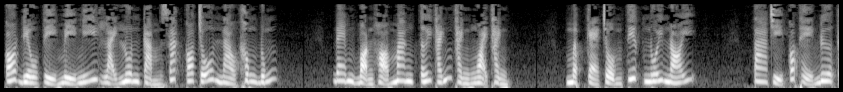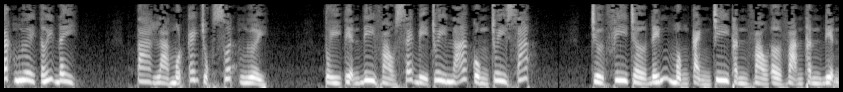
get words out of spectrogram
có điều tỉ mỉ nghĩ lại luôn cảm giác có chỗ nào không đúng, đem bọn họ mang tới thánh thành ngoại thành. Mập kẻ trộm tiếc nuối nói, ta chỉ có thể đưa các ngươi tới đây. Ta là một cái trục xuất người, tùy tiện đi vào sẽ bị truy nã cùng truy sát. Trừ phi chờ đến mộng cảnh chi thần vào ở vạn thần điện.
